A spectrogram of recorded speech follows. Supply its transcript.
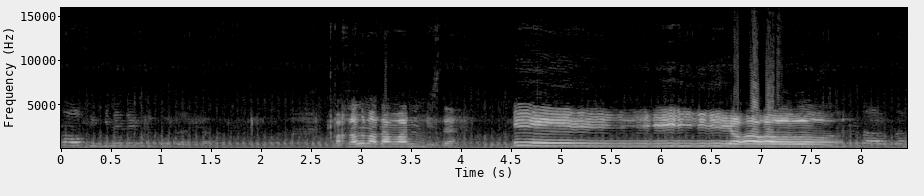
Ne olsun yine de bizi kurtarıyor. Bakalım adam var mı bizde? Eee, ya. Bunu da aldı.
